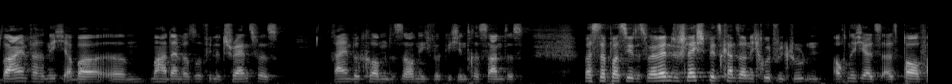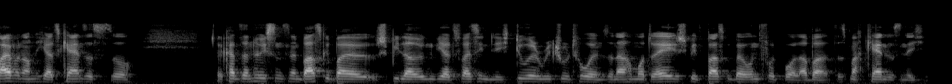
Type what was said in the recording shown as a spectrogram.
war einfach nicht, aber ähm, man hat einfach so viele Transfers reinbekommen, dass es auch nicht wirklich interessant ist, was da passiert ist. Weil wenn du schlecht spielst, kannst du auch nicht gut recruiten. Auch nicht als, als Power 5 und auch nicht als Kansas. So. Da kannst du dann höchstens einen Basketballspieler irgendwie als, weiß ich nicht, Dual Recruit holen. So nach dem Motto, hey, du spielst Basketball und Football, aber das macht Kansas nicht.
